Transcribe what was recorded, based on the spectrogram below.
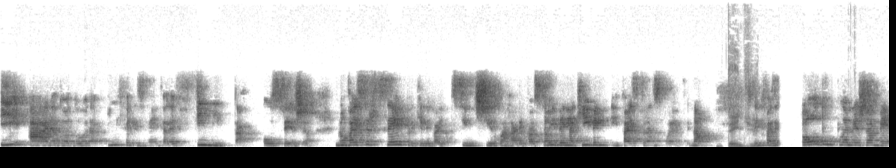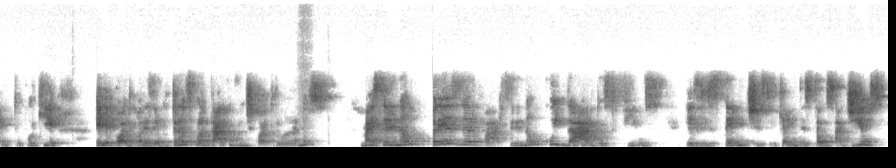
e a área doadora, infelizmente, ela é finita, ou seja, não vai ser sempre que ele vai sentir uma rarefação e vem aqui vem, e faz transplante. Não. Entendi. Tem que fazer todo um planejamento, porque ele pode, por exemplo, transplantar com 24 anos, mas se ele não preservar, se ele não cuidar dos fios existentes e que ainda estão sadios,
